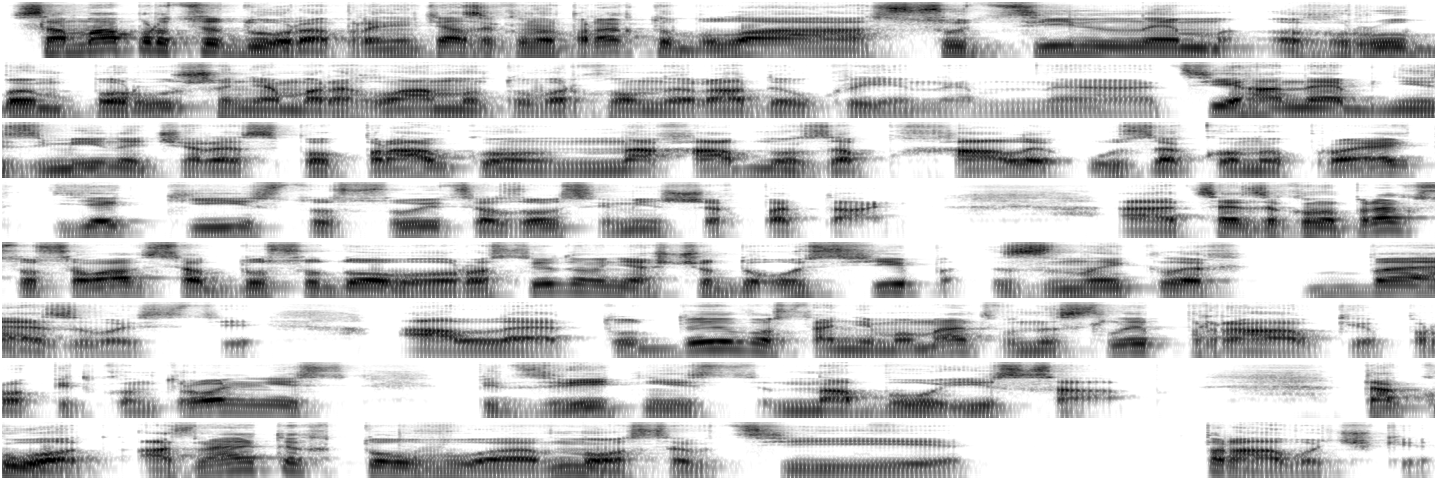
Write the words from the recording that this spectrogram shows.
Сама процедура прийняття законопроекту була суцільним грубим порушенням регламенту Верховної Ради України. Е, Ці ганебні зміни через поправку нахабно запхали у законопроект, який стосується зовсім інших питань. Е, Цей законопроект стосувався досудового розслідування щодо осіб, зниклих безвісті, але туди в останній момент внесли правки про підконтрольність, підзвітність НАБУ і САП. Так от, а знаєте, хто вносив ці правочки?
